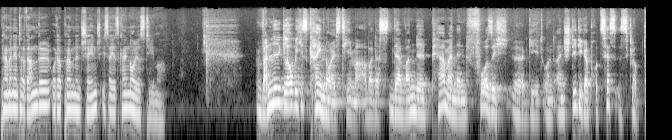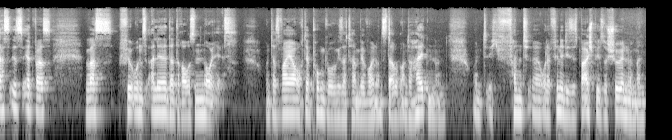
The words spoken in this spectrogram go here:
permanenter Wandel oder Permanent Change ist ja jetzt kein neues Thema. Wandel, glaube ich, ist kein neues Thema, aber dass der Wandel permanent vor sich äh, geht und ein stetiger Prozess ist, ich glaube, das ist etwas, was für uns alle da draußen neu ist. Und das war ja auch der Punkt, wo wir gesagt haben, wir wollen uns darüber unterhalten. Und, und ich fand äh, oder finde dieses Beispiel so schön, wenn man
